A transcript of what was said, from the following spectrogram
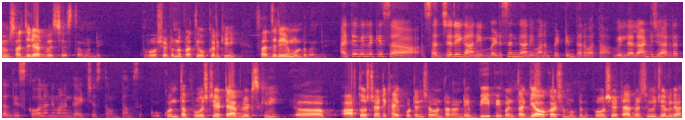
మేము సర్జరీ అడ్వైస్ చేస్తామండి. ప్రోస్టేట్ ఉన్న ప్రతి ఒక్కరికి సర్జరీ ఏమి ఉండదండి. అయితే వీళ్ళకి సర్జరీ కానీ మెడిసిన్ కానీ మనం పెట్టిన తర్వాత వీళ్ళు ఎలాంటి జాగ్రత్తలు తీసుకోవాలని మనం గైడ్ చేస్తూ ఉంటాం సార్? కొంత ప్రోస్టేట్ ట్యాబ్లెట్స్కి ఆర్థోస్టాటిక్ హైపోటెన్షన్ అంటారండి. బీపీ కొంచెం తగ్గే అవకాశం ఉంటుంది. ప్రోస్టేట్ ట్యాబ్లెట్స్ యూజువల్గా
